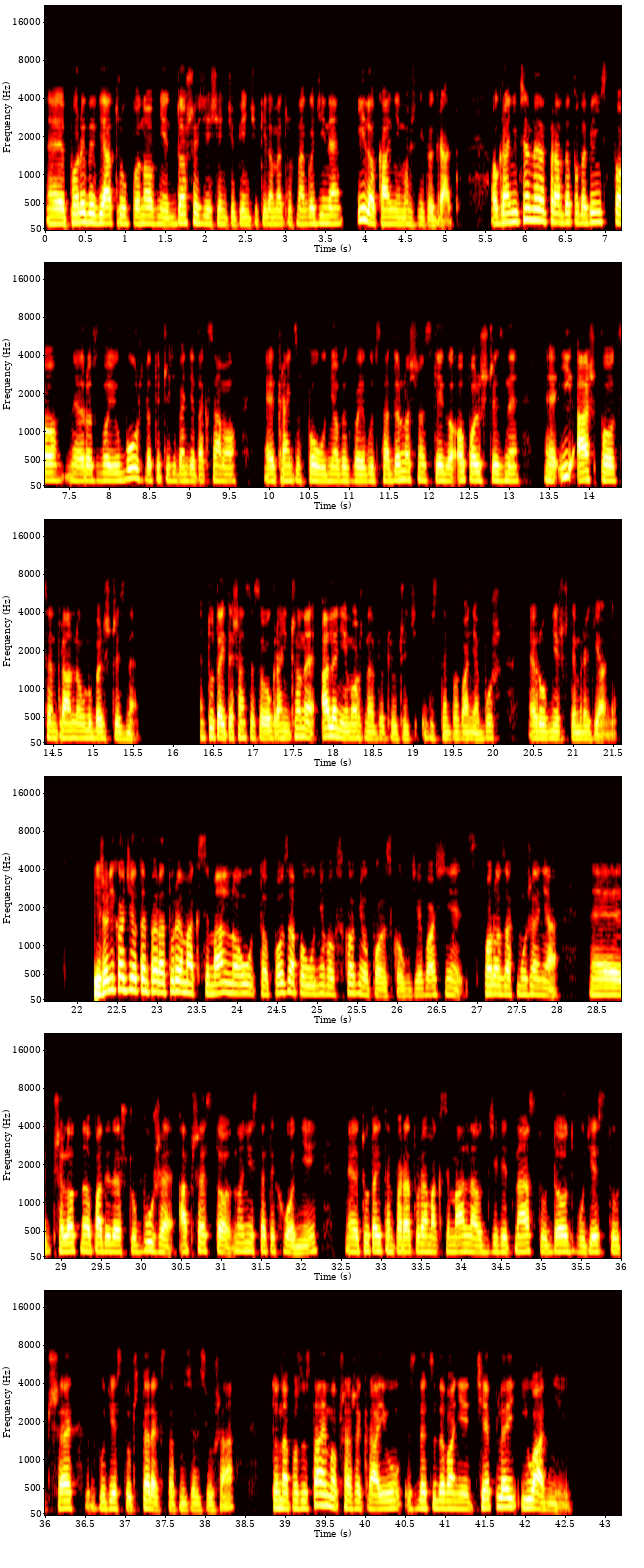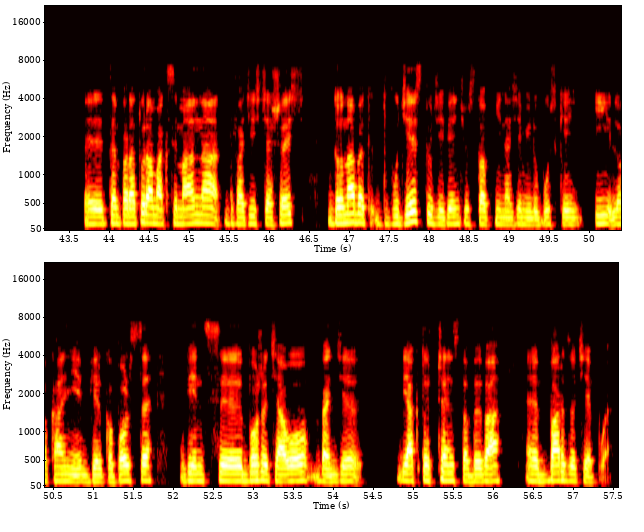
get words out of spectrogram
E, porywy wiatru ponownie do 65 km na godzinę i lokalnie możliwy grad. Ograniczone prawdopodobieństwo e, rozwoju burz dotyczyć będzie tak samo e, krańców południowych województwa dolnośląskiego, Opolszczyzny i aż po centralną Lubelszczyznę. Tutaj te szanse są ograniczone, ale nie można wykluczyć występowania burz również w tym regionie. Jeżeli chodzi o temperaturę maksymalną, to poza południowo-wschodnią Polską, gdzie właśnie sporo zachmurzenia, przelotne opady deszczu, burze, a przez to no niestety chłodniej, e, tutaj temperatura maksymalna od 19 do 23-24 stopni Celsjusza, to na pozostałym obszarze kraju zdecydowanie cieplej i ładniej. temperatura maksymalna 26 do nawet 29 stopni na ziemi lubuskiej i lokalnie w Wielkopolsce, więc Boże Ciało będzie, jak to często bywa, bardzo ciepłe.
